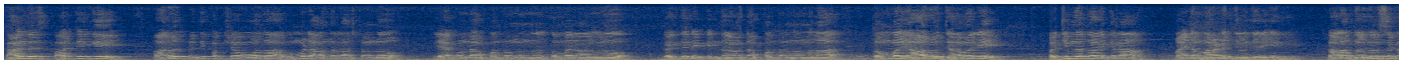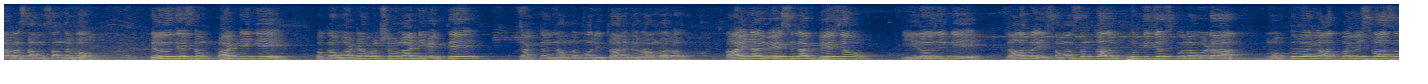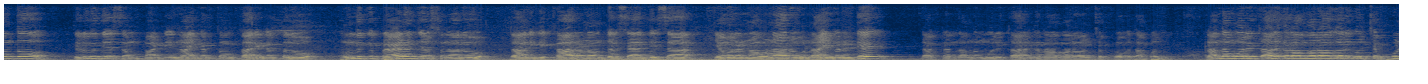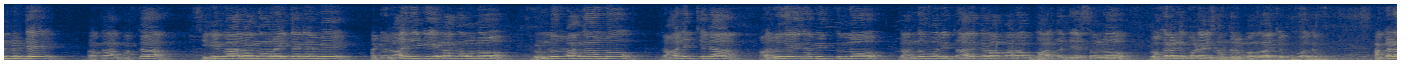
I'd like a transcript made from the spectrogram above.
కాంగ్రెస్ పార్టీకి ఆ రోజు ప్రతిపక్ష హోదా ఉమ్మడి ఆంధ్ర రాష్ట్రంలో లేకుండా పంతొమ్మిది వందల తొంభై నాలుగులో గద్దెనెక్కిన తర్వాత పంతొమ్మిది వందల తొంభై ఆరు జనవరి పద్దెనిమిదో తారీఖున ఆయన మరణించడం జరిగింది. చాలా దురదృష్టకర సం- సందర్భం. తెలుగుదేశం పార్టీకి ఒక వటవృక్షం లాంటి వ్యక్తి డాక్టర్ నందమూరి తారక రామారావు. ఆయన వేసిన బీజం ఈ రోజుకి నలభై సంవత్సరాలు పూర్తి చేసుకున్నా కూడా మొక్కువని ఆత్మవిశ్వాసంతో తెలుగుదేశం పార్టీ నాయకత్వం కార్యకర్తలు ముందుకు ప్రయాణం చేస్తున్నారు. దానికి కారణం దశ దిశ ఎవరన్నా ఉన్నారు? నాయకుడు అంటే డాక్టర్ నందమూరి తారక రామారావు అని చెప్పుకోక తప్పదు. నందమూరి తారక రామారావు గారి గురించి చెప్పుకుంటుంటే ఒక పక్క సినిమా రంగంలో అయితేనేమి అటు రాజకీయ రంగంలో రెండు రంగాల్లో రాణించిన అరుదైన వ్యక్తుల్లో నందమూరి తారక రామారావు భారతదేశంలో ఒకరని కూడా ఈ సందర్భంగా చెప్పుకోలేం. అక్కడ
